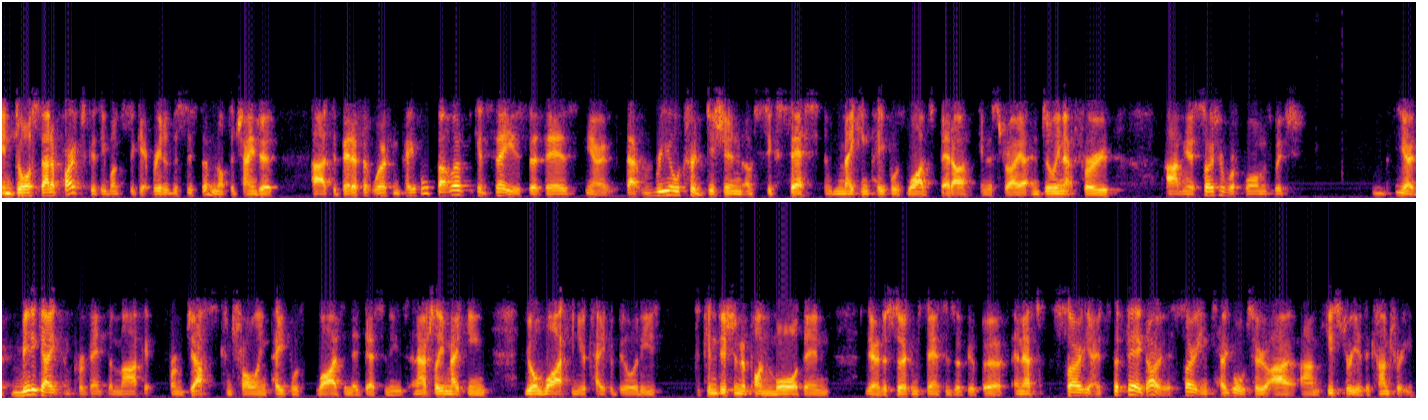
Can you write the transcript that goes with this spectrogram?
endorse that approach because he wants to get rid of the system, not to change it uh, to benefit working people. But what we can see is that there's, you know, that real tradition of success of making people's lives better in Australia and doing that through, um, you know, social reforms which, you know, mitigate and prevent the market from just controlling people's lives and their destinies and actually making your life and your capabilities to condition upon more than, you know, the circumstances of your birth. And that's so, you know, it's the fair go. It's so integral to our um, history as a country.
